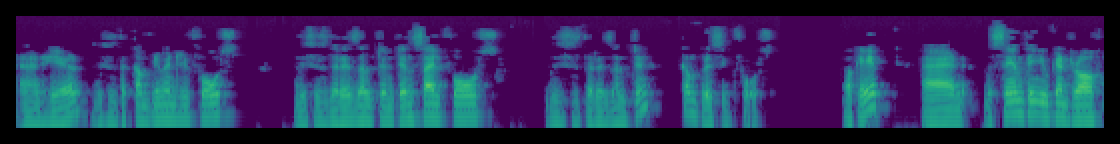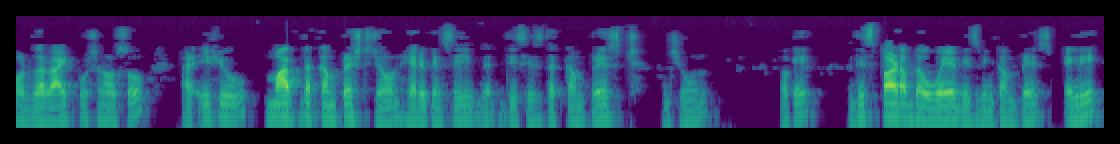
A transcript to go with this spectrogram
And here this is the complementary force. This is the resultant tensile force. This is the resultant compressive force. Okay and the same thing you can draw for the right portion also. And if you mark the compressed zone here you can see that this is the compressed zone. Okay? This part of the web is being compressed. Agree?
